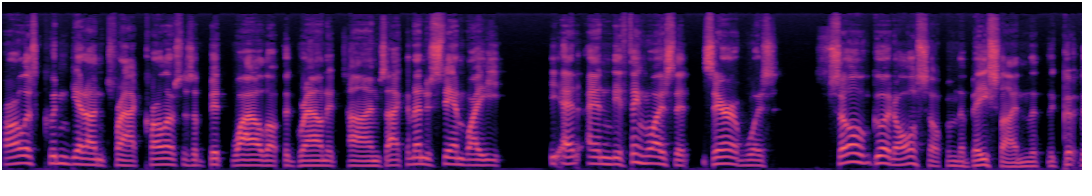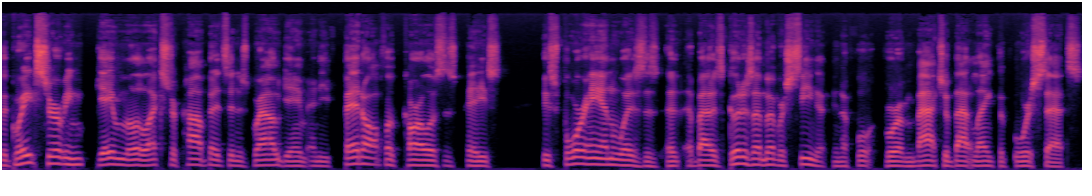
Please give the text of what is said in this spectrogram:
Carlos couldn't get on track. Carlos was a bit wild off the ground at times. I can understand why he, he and, and the thing was that Zverev was so good also from the baseline. The, the the great serving gave him a little extra confidence in his ground game, and he fed off of Carlos's pace. His forehand was as, about as good as I've ever seen it in a for a match of that length of four sets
